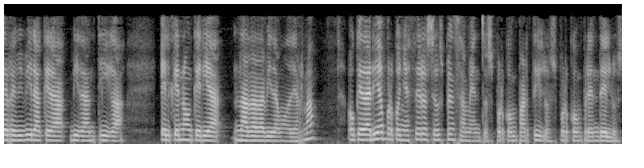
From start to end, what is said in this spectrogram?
e revivir aquela vida antiga el que non quería nada da vida moderna? O quedaría por coñecer os seus pensamentos, por compartilos, por comprendelos.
